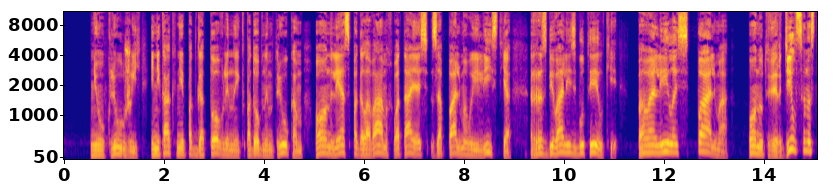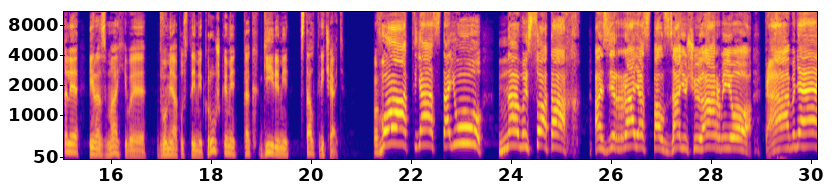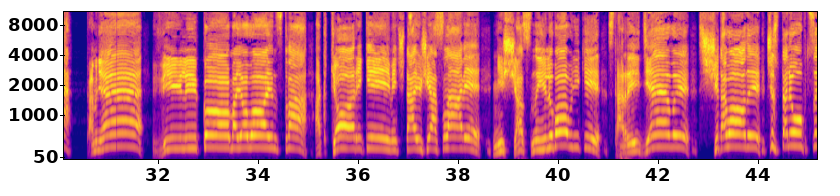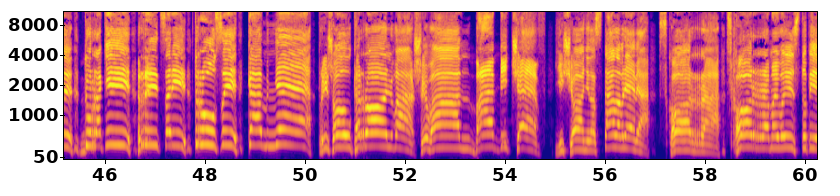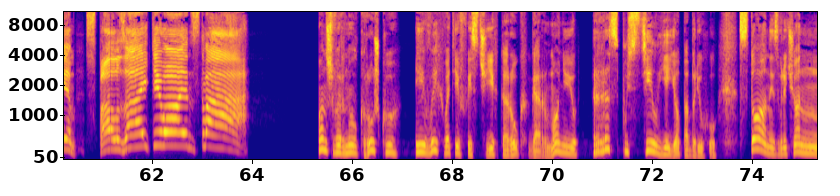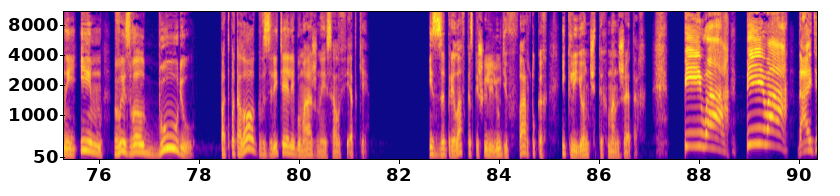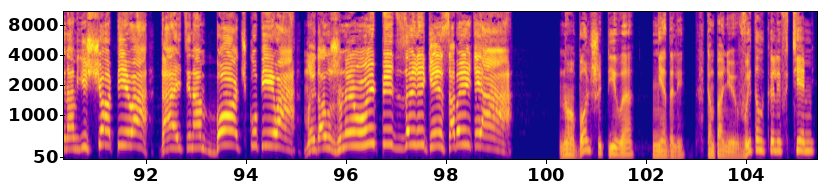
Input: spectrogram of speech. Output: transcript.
Неуклюжий и никак не подготовленный к подобным трюкам, он лез по головам, хватаясь за пальмовые листья, разбивались бутылки, повалилась пальма. Он утвердился на столе и, размахивая двумя пустыми кружками, как гирями, стал кричать. «Вот я стою на высотах, озирая сползающую армию! Ко мне! Ко мне! Велико мое воинство! Актерики, мечтающие о славе! Несчастные любовники! Старые девы! Щитоводы! Чистолюбцы! Дураки! Рыцари! Трусы! Ко мне! Пришел король ваш Иван Бабичев! Еще не настало время! Скоро! Скоро мы выступим! Сползайте, воинство!» Он швырнул кружку и, выхватив из чьих-то рук гармонию, распустил ее по брюху. Стон, извлеченный им, вызвал бурю. Под потолок взлетели бумажные салфетки. Из-за прилавка спешили люди в фартуках и клеенчатых манжетах. «Пиво! Пиво! Дайте нам еще пиво! Дайте нам бочку пива! Мы должны выпить за великие события!» Но больше пива не дали. Компанию вытолкали в темь,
